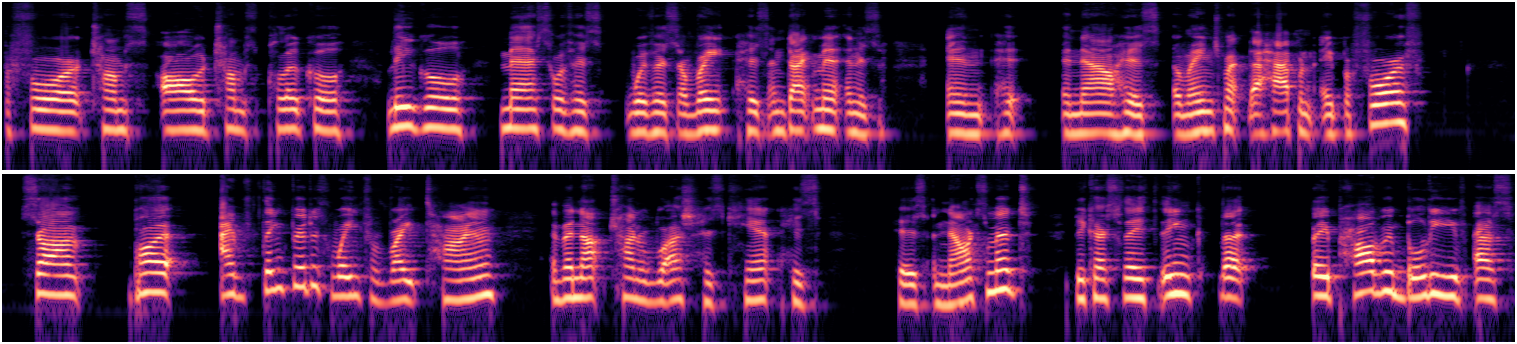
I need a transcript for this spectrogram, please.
before Trump's all Trump's political legal mess with his with his arra- his indictment and his and his, and now his arraignment that happened April fourth. So, um, but I think they're just waiting for the right time and they're not trying to rush his can't his his announcement because they think that they probably believe as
